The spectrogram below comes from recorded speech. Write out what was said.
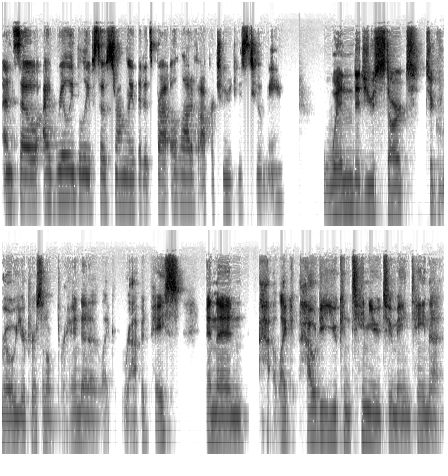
And so I really believe so strongly that it's brought a lot of opportunities to me. When did you start to grow your personal brand at a like rapid pace? And then how, like how do you continue to maintain that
